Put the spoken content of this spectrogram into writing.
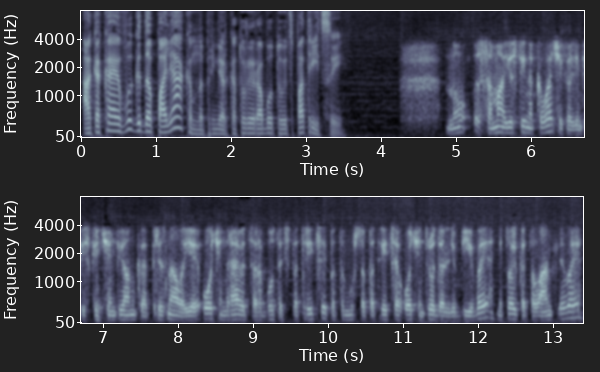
А какая выгода полякам, например, которые работают с Патрицией? Ну, сама Юстина Ковачек, олимпийская чемпионка, признала, ей очень нравится работать с Патрицией, потому что Патриция очень трудолюбивая, не только талантливая,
